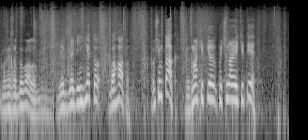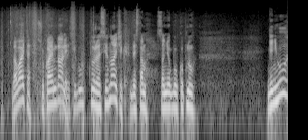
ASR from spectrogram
Може забивало. Як для деньги то багато. В общем так, знахідки починають іти. Давайте, шукаємо далі. І був теж сигнальчик, десь там Саньок був копнув деньгу.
